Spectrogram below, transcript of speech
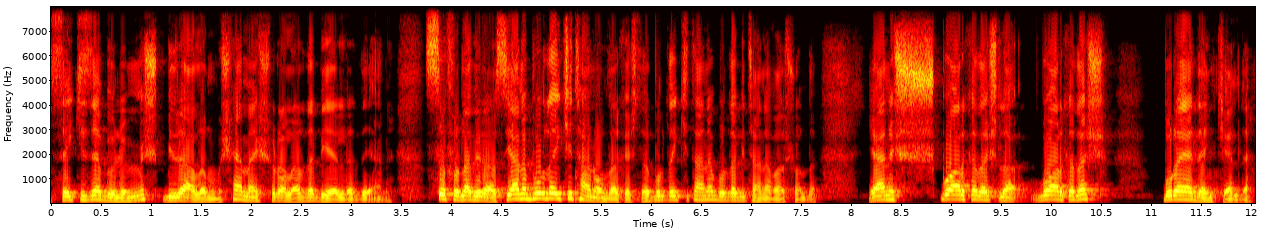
8'e bölünmüş 1'e alınmış. Hemen şuralarda bir yerlerde yani. 0 ile 1 arası. Yani burada iki tane oldu arkadaşlar. Burada iki tane burada bir tane var şu anda. Yani şu- bu arkadaşla bu arkadaş buraya denk geldi.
